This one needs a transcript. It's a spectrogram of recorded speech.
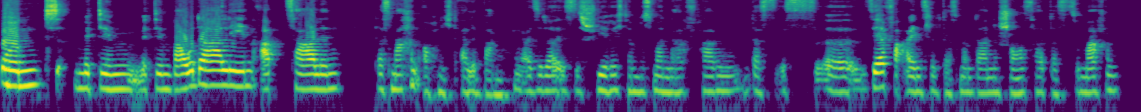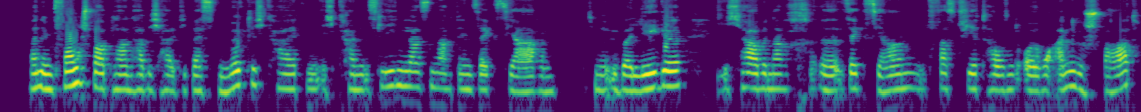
Und mit dem, mit dem Baudarlehen abzahlen, das machen auch nicht alle Banken. Also da ist es schwierig, da muss man nachfragen. Das ist äh, sehr vereinzelt, dass man da eine Chance hat, das zu machen. Bei dem Fondssparplan habe ich halt die besten Möglichkeiten. Ich kann es liegen lassen nach den sechs Jahren. Ich mir überlege, ich habe nach äh, sechs Jahren fast 4000 Euro angespart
